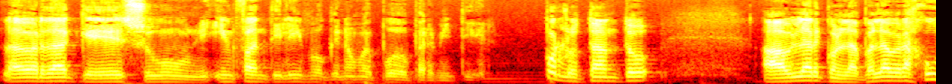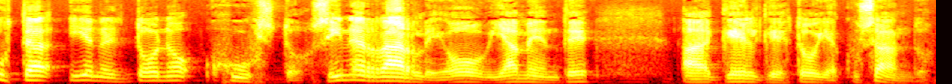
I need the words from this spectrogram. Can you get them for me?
la verdad que es un infantilismo que no me puedo permitir. Por lo tanto, a hablar con la palabra justa y en el tono justo, sin errarle, obviamente, a aquel que estoy acusando.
